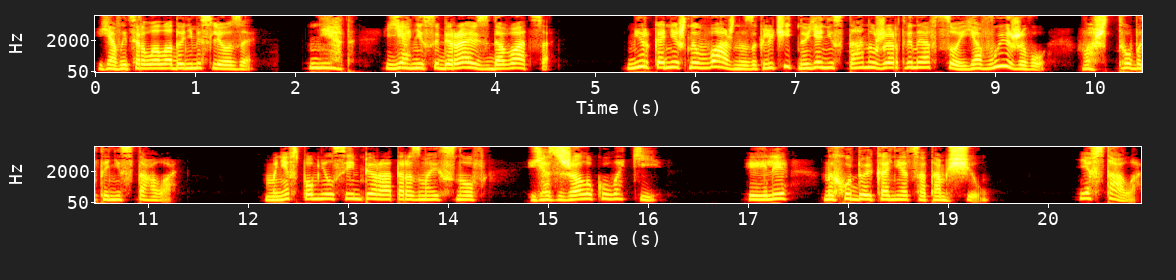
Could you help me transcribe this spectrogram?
я вытерла ладонями слезы. Нет, я не собираюсь сдаваться. Мир, конечно, важно заключить, но я не стану жертвенной овцой, я выживу, во что бы то ни стало. Мне вспомнился император из моих снов, я сжала кулаки. Или на худой конец отомщу. Я встала.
